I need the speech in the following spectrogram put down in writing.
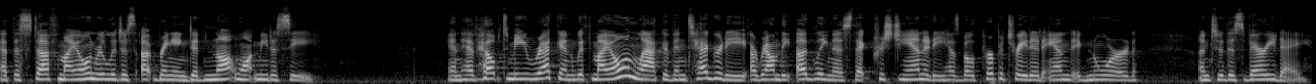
at the stuff my own religious upbringing did not want me to see and have helped me reckon with my own lack of integrity around the ugliness that Christianity has both perpetrated and ignored unto this very day.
